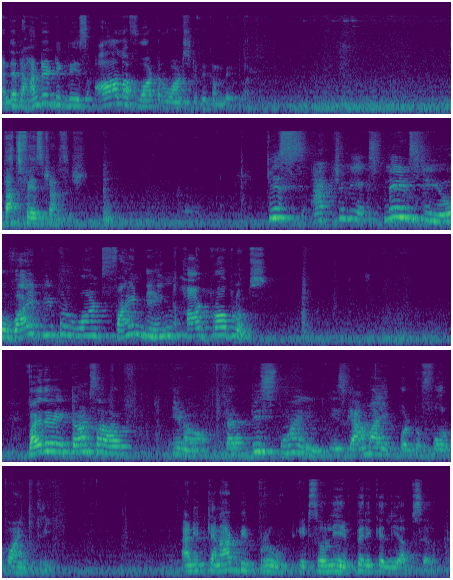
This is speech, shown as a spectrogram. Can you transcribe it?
And then 100 degrees all of water wants to become vapor. That's phase transition. This actually explains to you why people want finding hard problems. By the way, it turns out, you know, that this point is gamma equal to 4.3. And it cannot be proved, it's only empirically observed.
